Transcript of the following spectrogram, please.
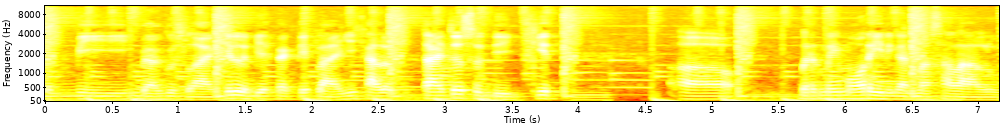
lebih bagus lagi lebih efektif lagi kalau kita itu sedikit uh, bermemori dengan masa lalu.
